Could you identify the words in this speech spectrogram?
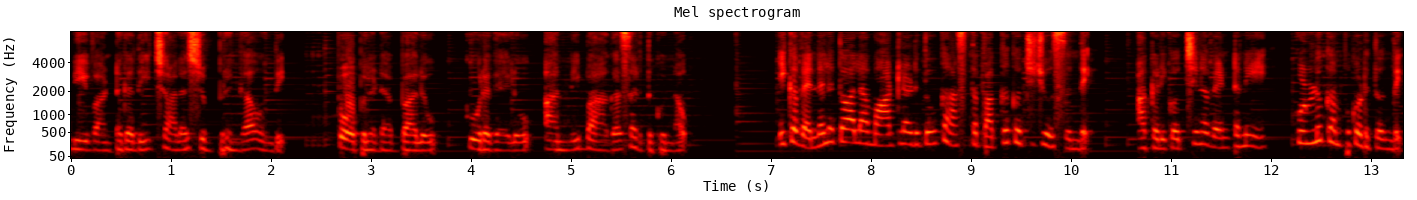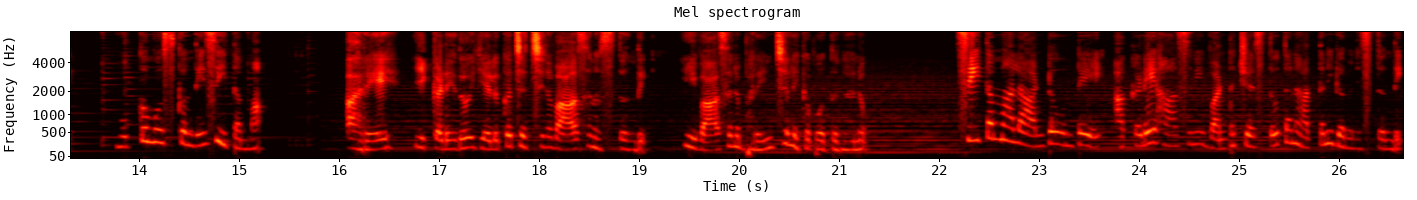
నీ వంటగది చాలా శుభ్రంగా ఉంది. పోపుల డబ్బాలు కూరగాయలు అన్నీ బాగా సర్దుకున్నావు. ఇక వెన్నెలతో అలా మాట్లాడుతూ కాస్త పక్కకొచ్చి చూసింది. అక్కడికొచ్చిన వెంటనే కుళ్ళు కంపు కొడుతుంది. ముక్కు మూసుకుంది సీతమ్మ. అరే ఇక్కడేదో ఎలుక చచ్చిన వాసన వస్తుంది. ఈ వాసన భరించలేకపోతున్నాను. సీతమ్మ అలా అంటూ ఉంటే అక్కడే హాసిని వంట చేస్తూ తన అత్తని గమనిస్తుంది.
